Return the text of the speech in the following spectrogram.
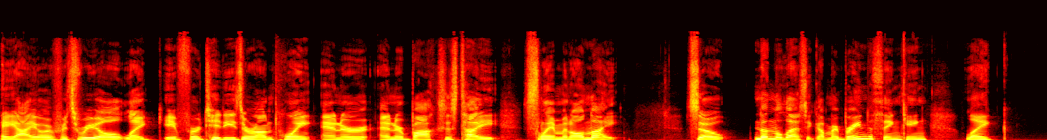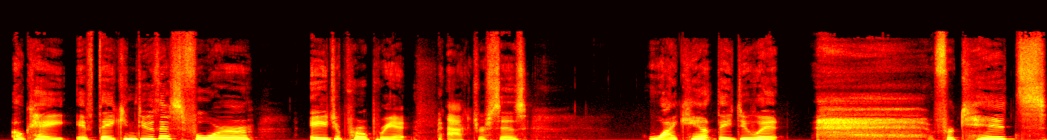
ai or if it's real. Like if her titties are on point and her and her box is tight slam it all night. So nonetheless it got my brain to thinking like okay if they can do this for age appropriate actresses why can't they do it for kids?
